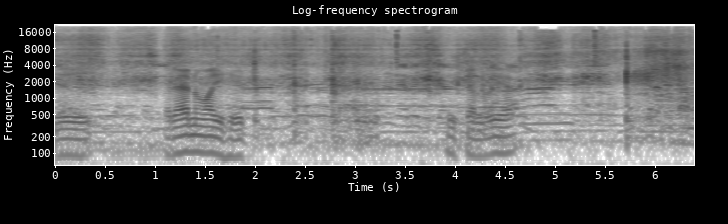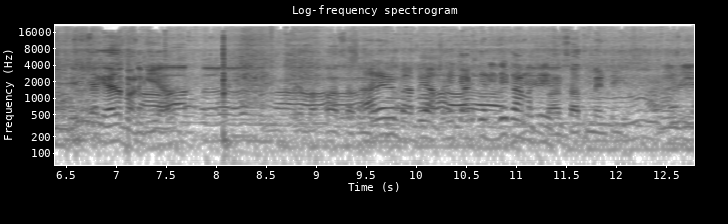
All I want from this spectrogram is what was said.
ਦੇ ਰਹਿਨਮਾਈ ਹੇਠ ਇਹ ਚੱਲ ਰਿਹਾ। ਇਹ ਗਿਆ ਤਾਂ ਬਣ ਗਿਆ ਆਪਾਂ ਸਾਰੇ ਬਾਬੇ ਆਪਣੇ ਚੜ੍ਹ ਕੇ ਰਹਿੰਦੇ ਕੰਮ ਤੇ। ਪੰਜ ਸੱਤ ਮਿੰਟ ਹੀ। ਹਾਂਜੀ।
